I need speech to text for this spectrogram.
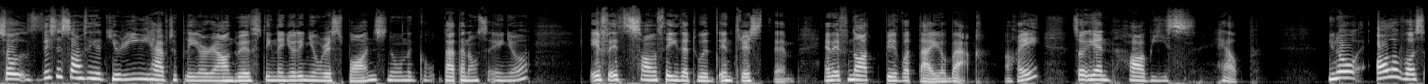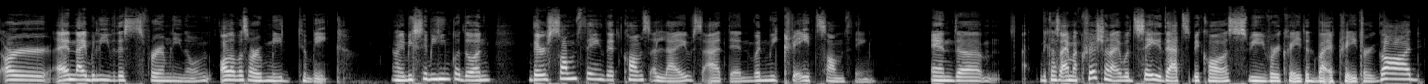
So this is something that you really have to play around with. Tingnan nyo rin yung response nung nagtatanong sa inyo. If it's something that would interest them. And if not, pivot tayo back. Okay? So again, hobbies. You know, all of us are, and I believe this firmly, no, all of us are made to make. Ibig sabihin ko doon, there's something that comes alive sa atin when we create something. And um, because I'm a Christian, I would say that's because we were created by a creator God,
